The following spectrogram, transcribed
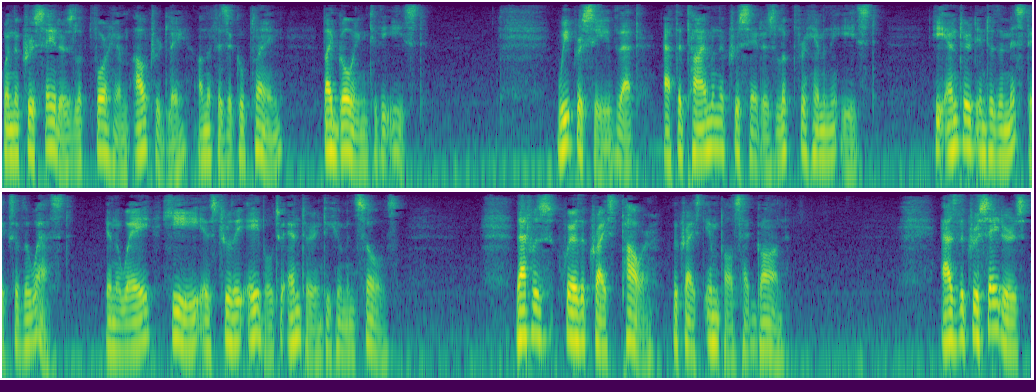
when the Crusaders looked for him outwardly on the physical plane by going to the east? We perceive that at the time when the Crusaders looked for him in the East, he entered into the mystics of the West in the way he is truly able to enter into human souls. That was where the Christ power, the Christ impulse had gone. As the Crusaders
